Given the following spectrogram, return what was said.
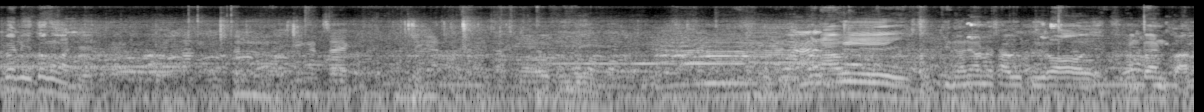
Sampean hitung Mas ya? Dan ini ngecek Oh. Menawi dinane ana sawu pira sampean Pak?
